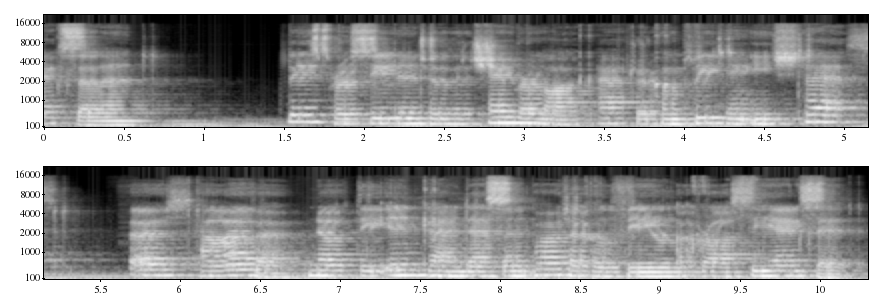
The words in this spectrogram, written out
Excellent. Please proceed into the chamber lock after completing each test. First, however, note the incandescent particle field across the exit.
